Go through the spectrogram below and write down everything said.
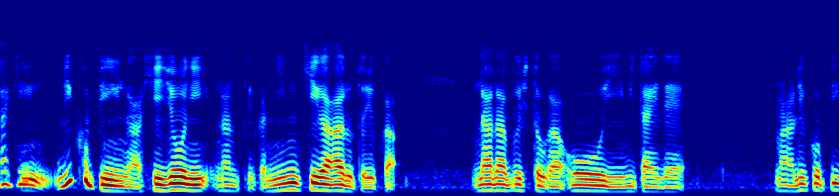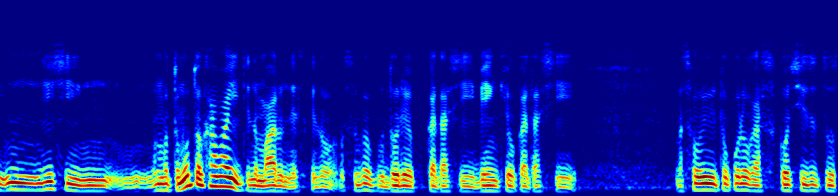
最近リコピンが非常に、なんていうか人気があるというか、並ぶ人が多いみたいで、まあ、リコピン自身、もともと可愛いっていうのもあるんですけど、すごく努力家だし、勉強家だし、まあ、そういうところが少しずつ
